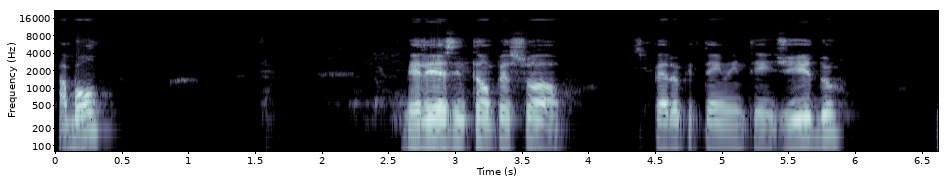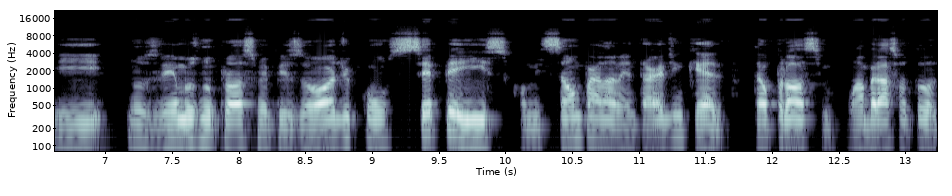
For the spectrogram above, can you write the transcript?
Tá bom? Beleza, então, pessoal. Espero que tenham entendido e nos vemos no próximo episódio com CPIs, Comissão Parlamentar de Inquérito. Até o próximo. Um abraço a todos.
